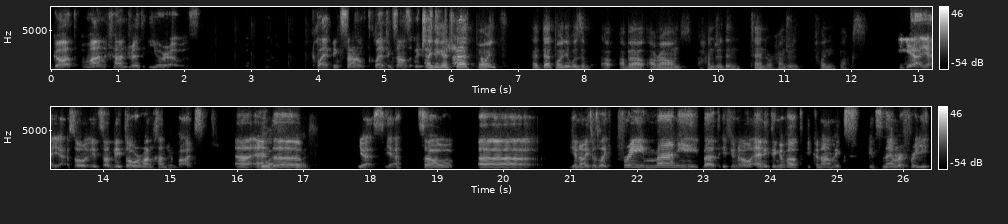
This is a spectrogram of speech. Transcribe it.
got 100 euros. Clapping sounds, clapping sounds, which is I think at that point, at that point, it was about around 110 or 120 bucks. yeah, yeah, yeah. So it's a bit over 100 bucks. Uh, and US, uh, US. Yes, yeah. So, uh, you know, it was like free money. But if you know anything about economics, it's never free.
